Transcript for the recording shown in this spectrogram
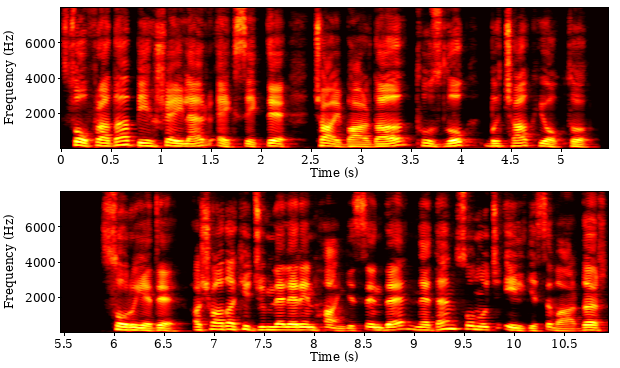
Sofrada bir şeyler eksikti. Çay bardağı, tuzluk, bıçak yoktu. Soru 7. Aşağıdaki cümlelerin hangisinde neden sonuç ilgisi vardır?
